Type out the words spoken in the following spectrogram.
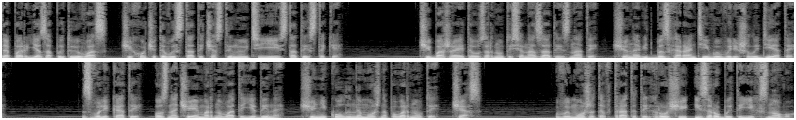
Тепер я запитую вас, чи хочете ви стати частиною цієї статистики? Чи бажаєте озирнутися назад і знати, що навіть без гарантій ви вирішили діяти? Зволікати означає марнувати єдине, що ніколи не можна повернути час. Ви можете втратити гроші і заробити їх знову.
